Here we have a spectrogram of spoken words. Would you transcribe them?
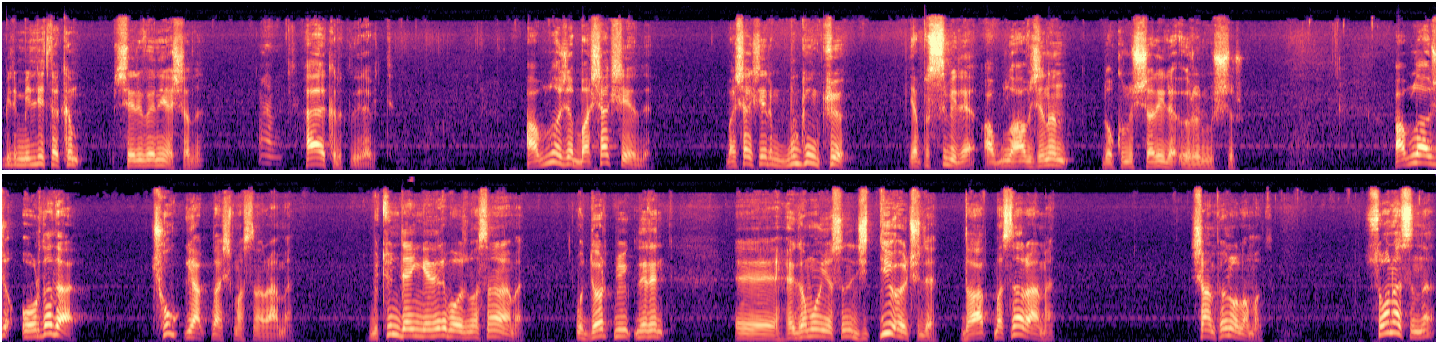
bir milli takım serüveni yaşadı. Evet. Hayal kırıklığıyla bitti. Abdullah Hoca Başakşehir'de. Başakşehir'in bugünkü yapısı bile Abdullah Avcı'nın dokunuşlarıyla örülmüştür. Abdullah Avcı orada da çok yaklaşmasına rağmen, bütün dengeleri bozmasına rağmen, o dört büyüklerin e, hegemonyasını ciddi ölçüde dağıtmasına rağmen şampiyon olamadı. Sonrasında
